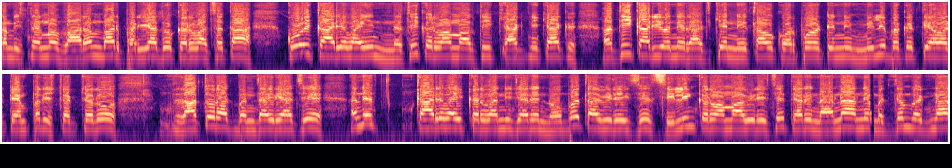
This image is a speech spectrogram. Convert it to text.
કમિશનરમાં વારંવાર ફરિયાદો કરવા છતાં કોઈ કાર્યવાહી નથી કરવામાં આવતી. ક્યાંક ને ક્યાંક અધિકારીઓ અને રાજકીય નેતાઓ કોર્પોરેટરની મિલીભગતથી આવા ટેમ્પરરી સ્ટ્રક્ચરો રાતોરાત બંધાઈ રહ્યા છે અને કાર્યવાહી કરવાની જ્યારે નોબત આવી રહી છે, સીલિંગ કરવામાં આવી રહી છે, ત્યારે નાના અને મધ્યમ વર્ગના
